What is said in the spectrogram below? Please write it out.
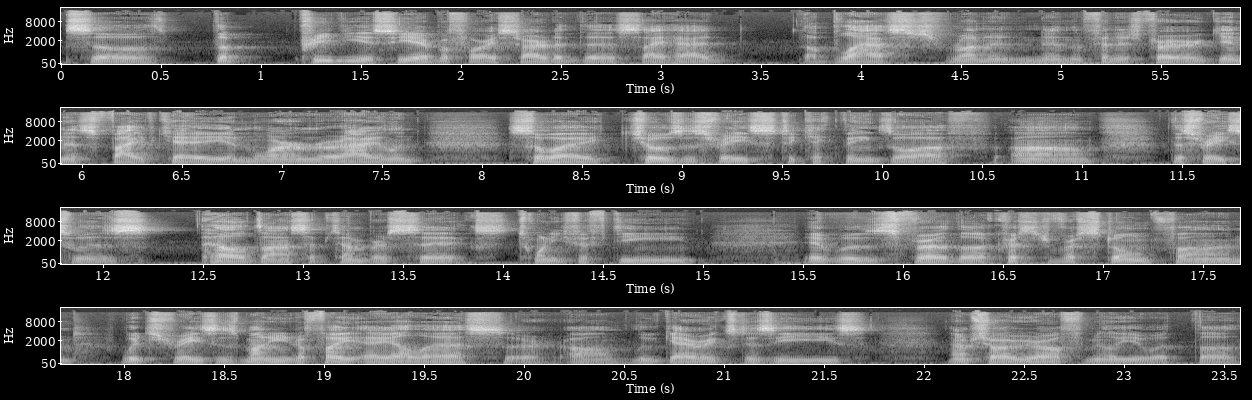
So the previous year before I started this, I had a blast running in the finish for Guinness 5K in Warren, Rhode Island. So I chose this race to kick things off. Um, this race was held on September 6, 2015. It was for the Christopher Stone Fund, which raises money to fight ALS or um, Lou Gehrig's disease. I'm sure you're all familiar with the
